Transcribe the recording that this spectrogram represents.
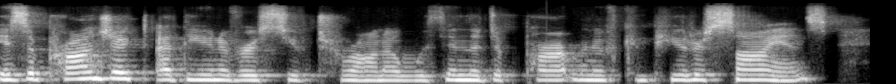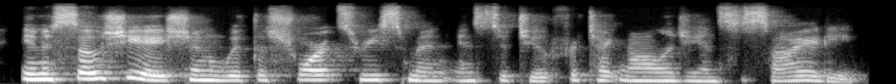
is a project at the University of Toronto within the Department of Computer Science in association with the Schwartz Reisman Institute for Technology and Society.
